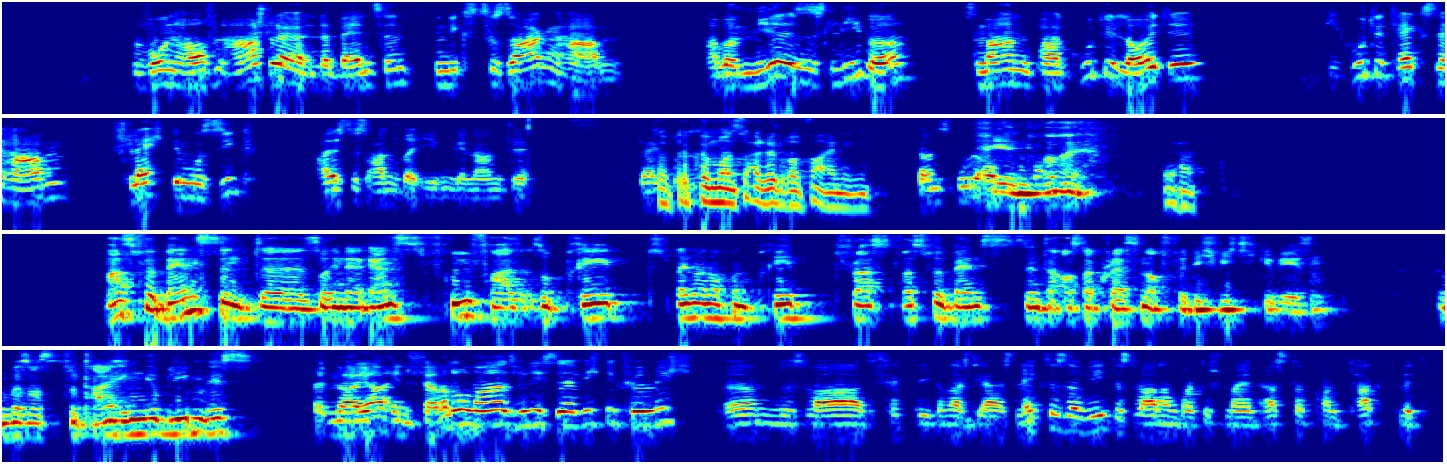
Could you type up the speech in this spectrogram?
wo ein Haufen Arschlöcher in der Band sind, die nichts zu sagen haben. Aber mir ist es lieber, es machen ein paar gute Leute, die gute Texte haben, schlechte Musik, als das andere eben genannte. ich glaube, da können wir uns alle drauf einigen. Ganz gut Auf jeden Fall. Ja. Was für Bands sind äh, so in der ganz Frühphase, also Prä, sprechen wir noch von Prä-Trust, was für Bands sind da außer Crest noch für dich wichtig gewesen? Irgendwas, was total hängen geblieben ist? Äh, naja, Inferno war natürlich sehr wichtig für mich. Ähm, das war, das hätte ich dann als, als nächstes erwähnt, das war dann praktisch mein erster Kontakt mit,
